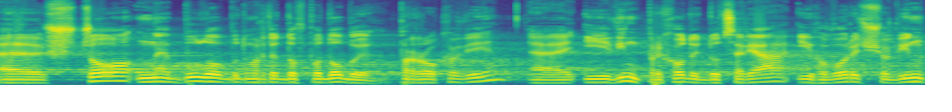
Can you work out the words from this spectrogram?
Е, Що не було, будемо говорити, до вподоби пророкові, е, і він приходить до царя і говорить, що він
